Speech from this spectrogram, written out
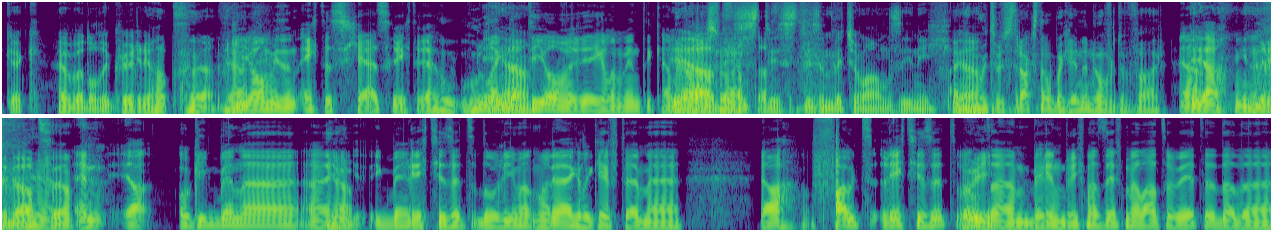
kijk, hebben we dat ook weer gehad. Ja. Guillaume is een echte scheidsrechter. Hè. Hoe, hoe lang Ja. dat die over reglementen kan Ja, dat is het, is, het, is, een beetje waanzinnig. En dan ja. moeten we straks nog beginnen over de VAR. Ja. inderdaad. Ja. En ja, ook ik ben, Ja. ik, ik ben rechtgezet door iemand, maar eigenlijk heeft hij mij ja, fout rechtgezet. Want Oei. eh Berend Brugmans heeft mij laten weten dat, eh,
